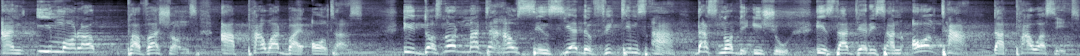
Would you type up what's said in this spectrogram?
and immoral perversions are powered by altars. It does not matter how sincere the victims are. That's not the issue. Is that there is an altar that powers it.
